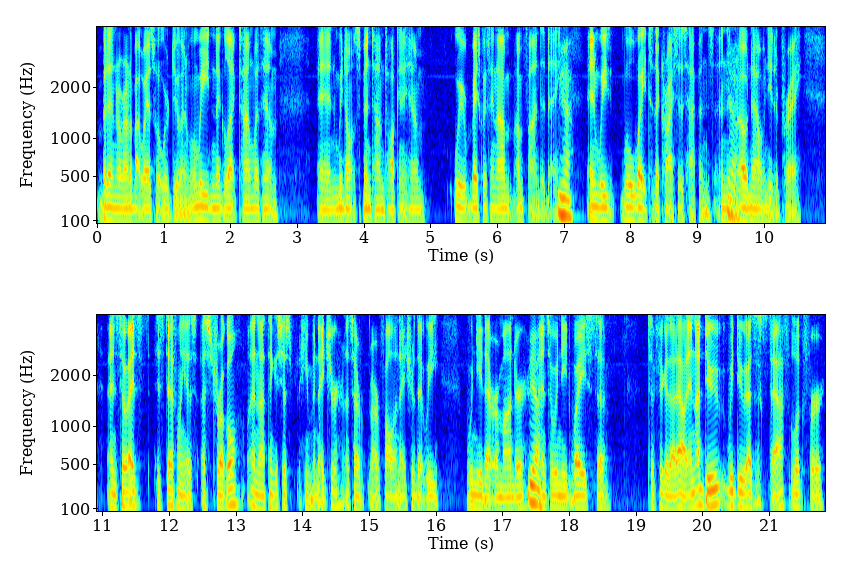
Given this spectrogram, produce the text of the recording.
but in a roundabout way, that's what we're doing. When we neglect time with Him, and we don't spend time talking to Him, we're basically saying, I'm I'm fine today Yeah, and we will wait till the crisis happens and then Yeah. oh now we need to pray and so it's it's definitely a, a struggle and i think it's just human nature it's our, our fallen nature that we we need that reminder Yeah. and so we need ways to to figure that out and i do we do as a staff look for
